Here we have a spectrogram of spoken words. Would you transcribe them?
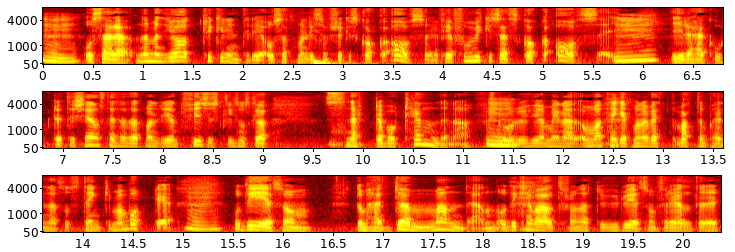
Mm. Och så här, nej men jag tycker inte det. Och så att man liksom försöker skaka av sig det. För jag får mycket så här skaka av sig mm. i det här kortet. Det känns nästan att man rent fysiskt liksom ska snärta bort händerna. Förstår mm. du hur jag menar? Om man tänker att man har vatten på händerna så stänker man bort det. Mm. Och det är som de här dömanden. Och det kan vara allt från att du, hur du är som förälder,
